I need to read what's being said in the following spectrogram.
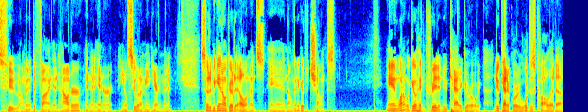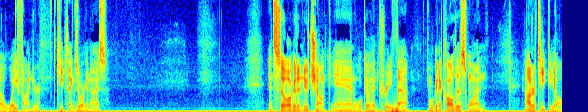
two. I'm going to define an outer and an inner, and you'll see what I mean here in a minute. So to begin, I'll go to Elements, and I'm going to go to Chunks. And why don't we go ahead and create a new category? Uh, new category. We'll just call it a Wayfinder. Keep things organized. And so I'll get a new chunk and we'll go ahead and create that. And we're going to call this one outer TPL.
